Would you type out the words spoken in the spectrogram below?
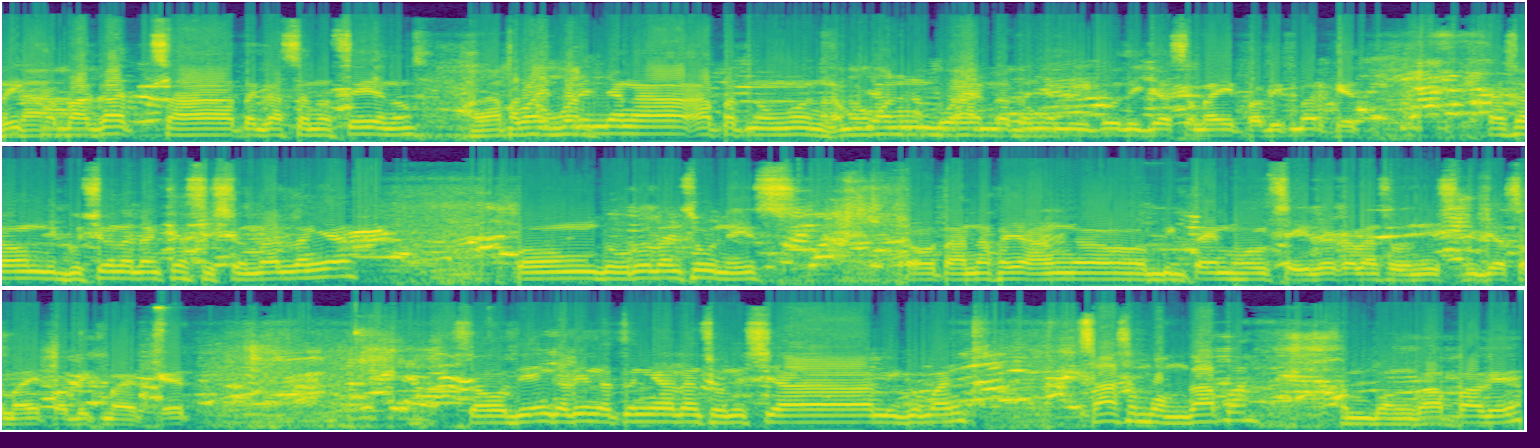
Rick Habagat sa taga San Jose, no? Buhay pa rin niya nga apat nungon. Amo buhay natin niya amigo di dyan sa may public market. Kaso ang negosyo na lang siya, seasonal lang niya. Kung duro lang sunis, o tana kaya ang ah, big time wholesaler ka lang sunis di dyan sa may public market. So di ang galin natin nga lang sunis siya amigo man. Sa Sambuanga pa. Sambuang kapag eh.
